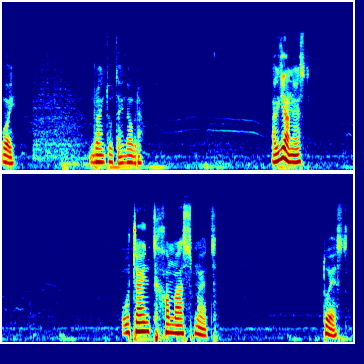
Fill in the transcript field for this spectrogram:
Oj. Broń tutaj, dobra. A gdzie on jest? Uczeń Thomas Met. Tu jest.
